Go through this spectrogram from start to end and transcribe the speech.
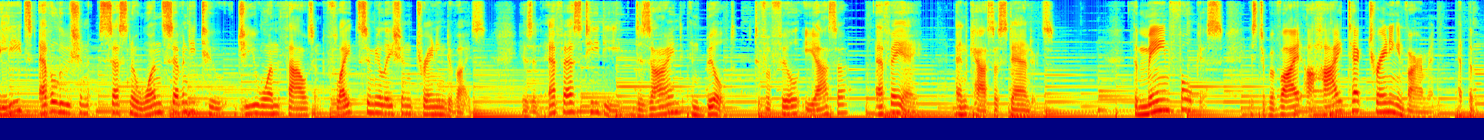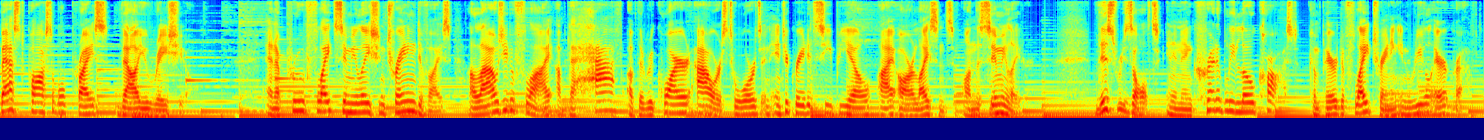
Elite's Evolution Cessna 172 G1000 flight simulation training device is an FSTD designed and built to fulfill EASA, FAA, and CASA standards. The main focus is to provide a high tech training environment at the best possible price value ratio. An approved flight simulation training device allows you to fly up to half of the required hours towards an integrated CPL IR license on the simulator. This results in an incredibly low cost compared to flight training in real aircraft.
